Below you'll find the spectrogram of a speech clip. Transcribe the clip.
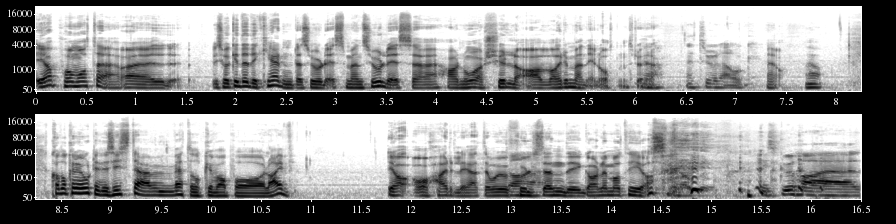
Ja, på en måte. Eh, Vi skal ikke dedikere den til Sulis, men Sulis eh, har noe av skylda av varmen i låten, tror jeg. Ja, jeg tror det òg. Hva dere har gjort i det siste? Jeg vet at dere var på live. Ja, å herlighet, det var jo fullstendig gale-Mathias. vi skulle ha eh,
